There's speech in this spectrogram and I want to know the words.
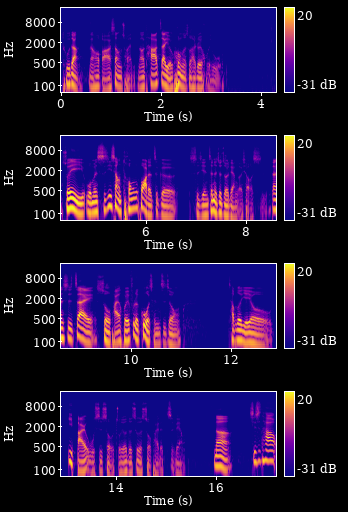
图档，然后把它上传，然后他在有空的时候，他就会回我。所以我们实际上通话的这个。时间真的就只有两个小时，但是在手牌回复的过程之中，差不多也有一百五十手左右的这个手牌的质量。那其实他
